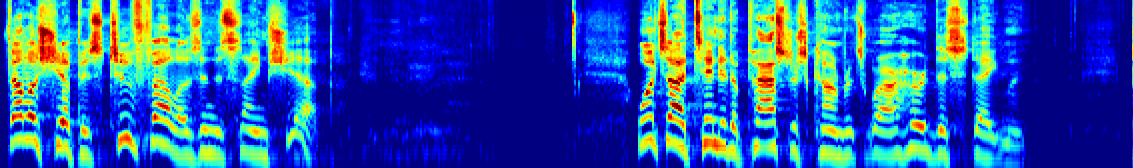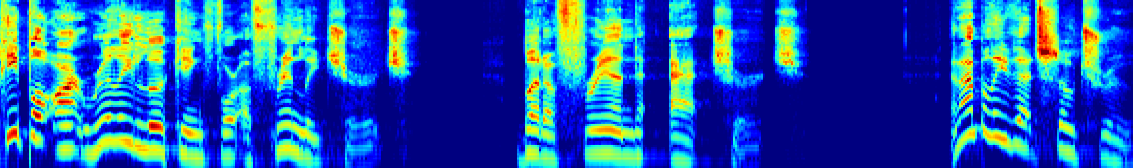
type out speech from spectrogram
Fellowship is two fellows in the same ship. Once I attended a pastor's conference where I heard this statement People aren't really looking for a friendly church, but a friend at church. And I believe that's so true.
